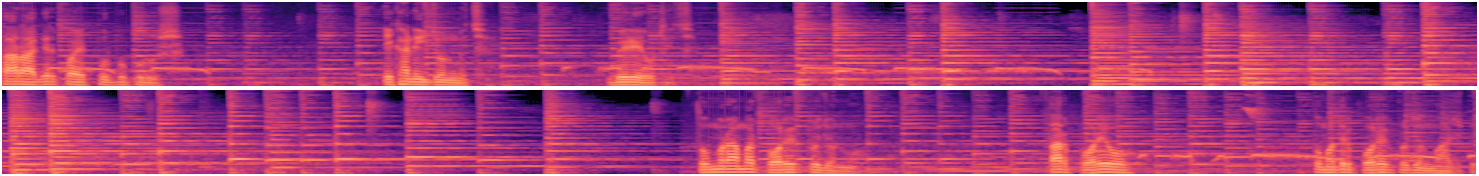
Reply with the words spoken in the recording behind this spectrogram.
তার আগের কয়েক পূর্বপুরুষ এখানেই জন্মেছে, বেড়ে উঠেছে। তোমরা আমার পরের প্রজন্ম তারপরেও তোমাদের পরের প্রজন্ম আসবে।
